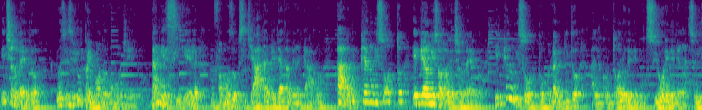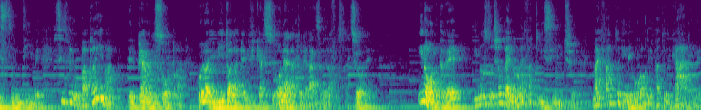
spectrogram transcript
Il cervello non si sviluppa in modo omogeneo. Daniel Siegel, un famoso psichiatra e pediatra americano, parla di piano di sotto e piano di sopra del cervello. Il piano di sotto, quello adibito al controllo delle emozioni e delle reazioni istintive, si sviluppa prima del piano di sopra, quello adibito alla pianificazione e alla tolleranza della frustrazione. Inoltre, il nostro cervello non è fatto di silicio, ma è fatto di neuroni, è fatto di carne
